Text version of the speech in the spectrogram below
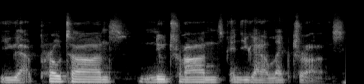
You got protons, neutrons, and you got electrons.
